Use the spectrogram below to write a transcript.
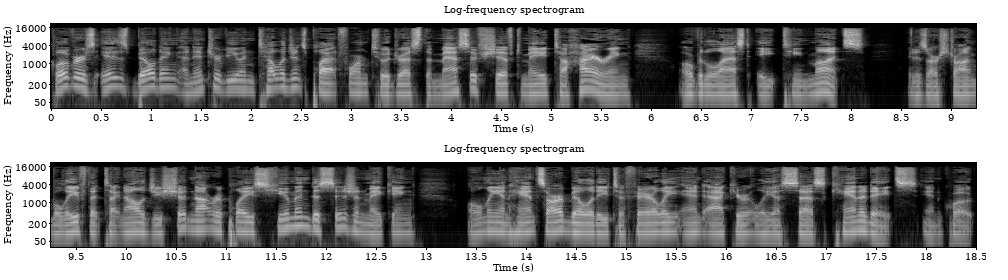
Clovers is building an interview intelligence platform to address the massive shift made to hiring over the last 18 months. It is our strong belief that technology should not replace human decision making, only enhance our ability to fairly and accurately assess candidates. End quote.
